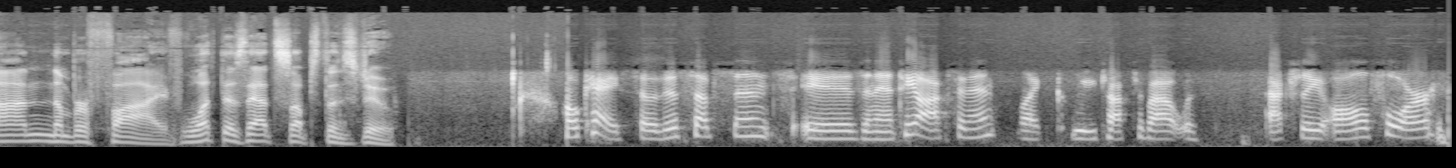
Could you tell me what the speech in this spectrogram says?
on number five. What does that substance do? Okay, so this substance is an antioxidant, like we talked about with actually all four.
